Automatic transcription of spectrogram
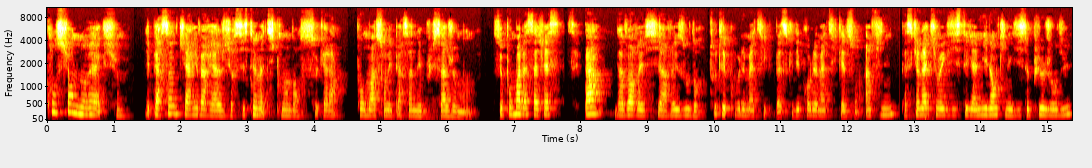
conscient de nos réactions. Les personnes qui arrivent à réagir systématiquement dans ce cas-là, pour moi, sont les personnes les plus sages au monde. Parce que pour moi, la sagesse, c'est pas d'avoir réussi à résoudre toutes les problématiques, parce que les problématiques, elles sont infinies, parce qu'il y en a qui ont existé il y a mille ans qui n'existent plus aujourd'hui,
